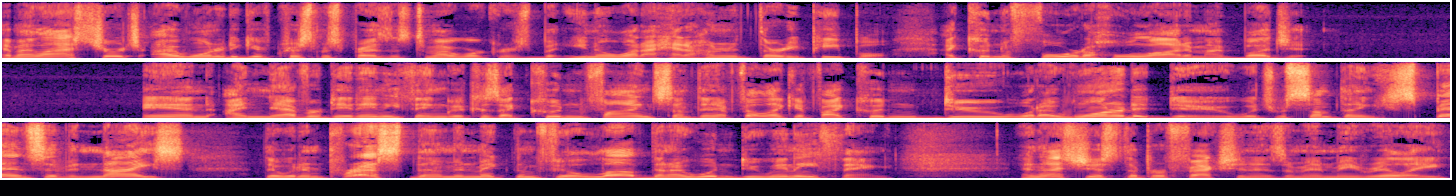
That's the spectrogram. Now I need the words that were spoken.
At my last church, I wanted to give Christmas presents to my workers, but you know what? I had 130 people. I couldn't afford a whole lot in my budget and I never did anything because I couldn't find something. I felt like if I couldn't do what I wanted to do, which was something expensive and nice that would impress them and make them feel loved, then I wouldn't do anything. And that's just the perfectionism in me, really.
